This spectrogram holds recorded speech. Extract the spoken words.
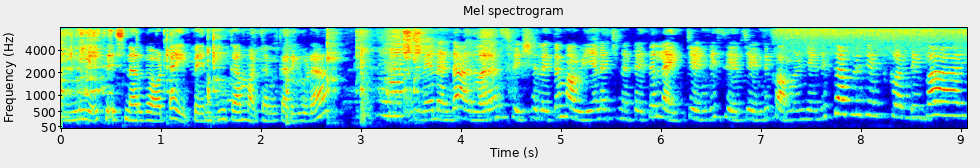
అన్నీ వేసేసినారు కాబట్టి అయిపోయింది. ఇంకా మటన్ కర్రీ కూడా. ఇవేనండి. ఆదివారం స్పెషల్ అయితే మా వీడియో నచ్చినట్టయితే లైక్ చేయండి షేర్ చేయండి కామెంట్ చేయండి సబ్స్క్రైబ్ చేసుకోండి. బాయ్.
